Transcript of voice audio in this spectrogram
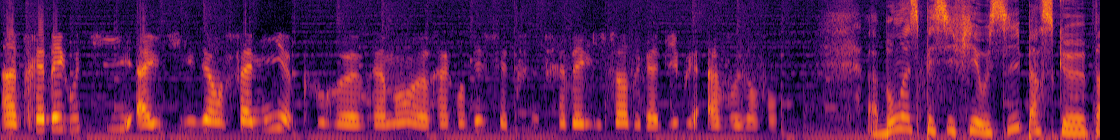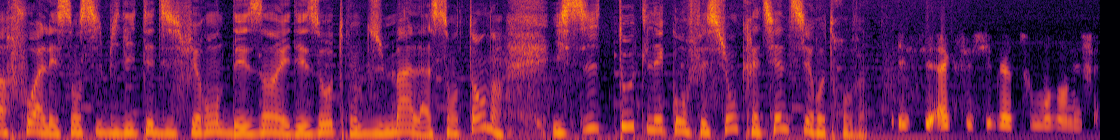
un très bel outil à utiliser en famille pour euh, vraiment euh, raconter cette très belle histoire de la Bible à vos enfants. Ah Bon à spécifier aussi parce que parfois les sensibilités différentes des uns et des autres ont du mal à s'entendre. Ici, toutes les confessions chrétiennes s'y retrouvent. Et c'est accessible à tout le monde en effet.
